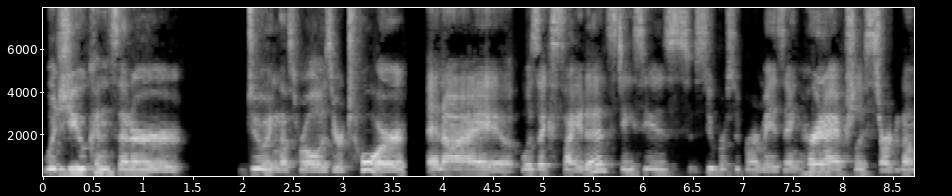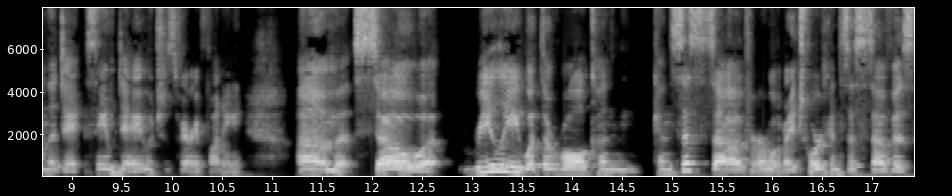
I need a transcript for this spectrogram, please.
would you consider doing this role as your tour and I was excited. Stacy is super, super amazing. Her and I actually started on the day, same day, which is very funny. Um, so really what the role con- consists of, or what my tour consists of, is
